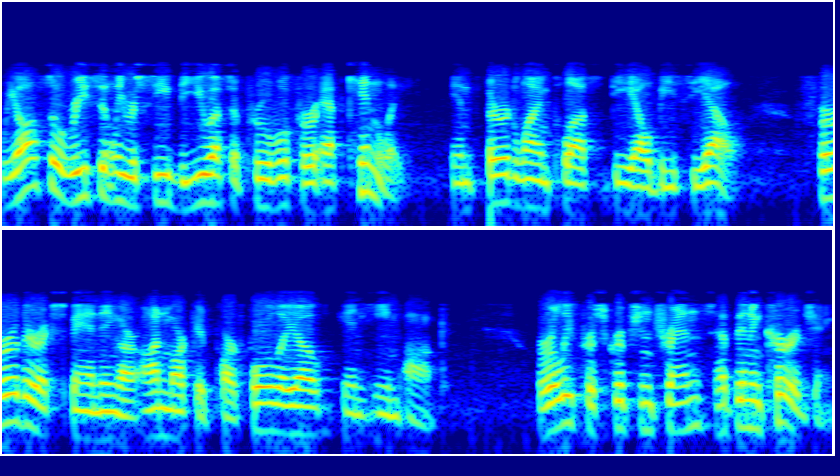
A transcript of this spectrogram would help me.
We also recently received the U.S. approval for EPKINLY in third-line plus DLBCL, further expanding our on-market portfolio in hem/onc. Early prescription trends have been encouraging,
